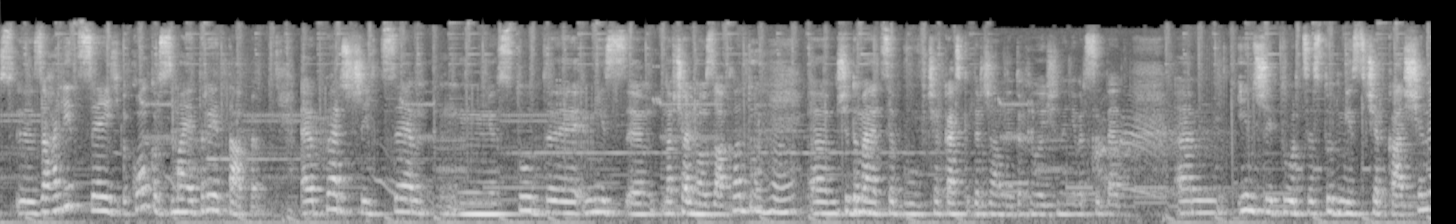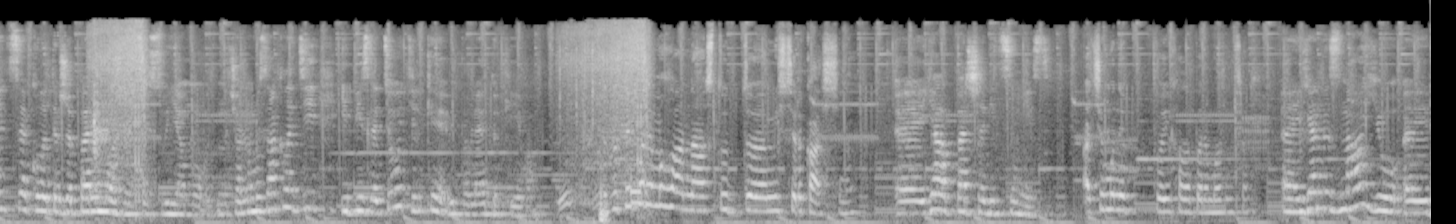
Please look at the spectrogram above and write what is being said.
с- е, взагалі цей конкурс має три етапи. Е, Перший це м, студ е, міс е, навчального закладу. Ем, Щодо мене це був Черкаський державний технологічний університет. Ем, Інший тур це студміст Черкащини. Це коли ти вже переможниця в своєму навчальному закладі, і після цього тільки відправляють до Києва. Тобто ти перемогла на студміст Черкащини? Е, Я перша віце-міс. А чому не поїхала переможниця? Е, Я не знаю, е,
